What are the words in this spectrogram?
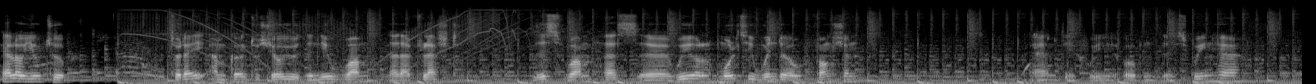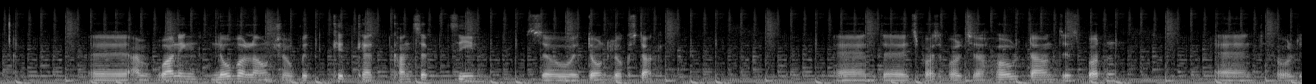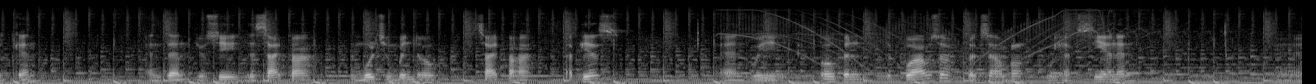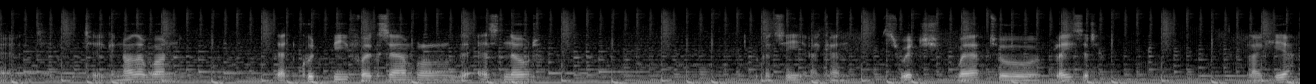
Hello YouTube. Today I'm going to show you the new ROM that I flashed. This ROM has a real multi-window function and if we open the screen here uh, I'm running Nova Launcher with KitKat concept theme so don't look stuck and uh, it's possible to hold down this button and hold it again. And then you see the sidebar the multi-window sidebar appears. And we open the browser for example. We have CNN and take another one. That could be for example the S Note you can see I can switch where to place it like here.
